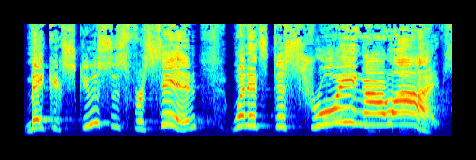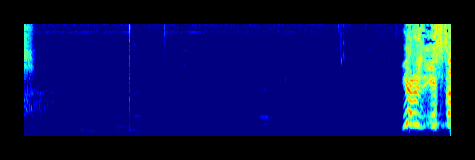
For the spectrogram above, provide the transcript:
make excuses for sin when it's destroying our lives? You know, it's not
